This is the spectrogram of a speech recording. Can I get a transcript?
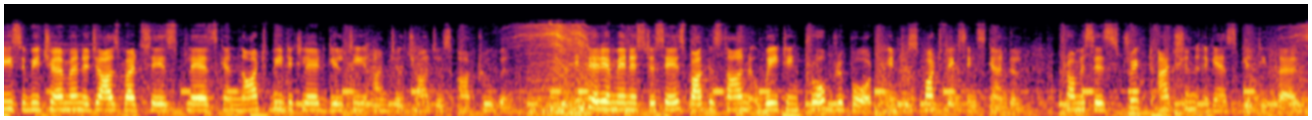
PCB chairman Ijaz Butt says players cannot be declared guilty until charges are proven. Interior Minister says Pakistan waiting probe report into spot fixing scandal. Promises strict action against guilty players.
